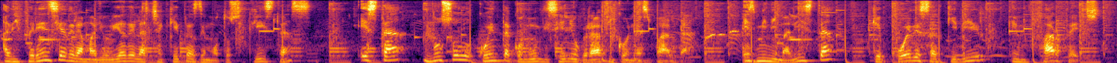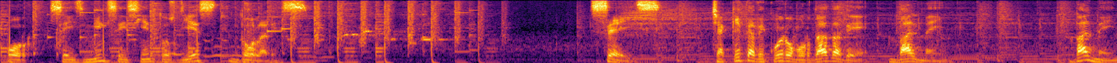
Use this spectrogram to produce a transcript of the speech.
A diferencia de la mayoría de las chaquetas de motociclistas, esta no solo cuenta con un diseño gráfico en la espalda, es minimalista que puedes adquirir en Farfetch por 6.610 dólares. 6. Chaqueta de cuero bordada de Balmain Balmain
